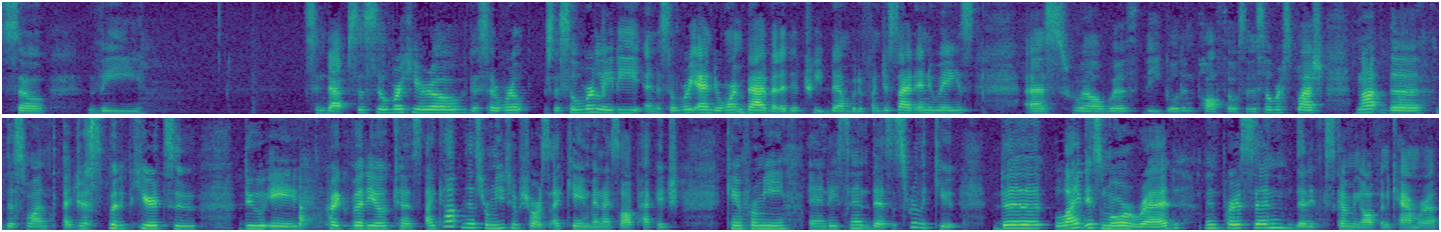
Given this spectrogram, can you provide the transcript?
So the Scindapsus Silver Hero, the Silver the Silver Lady, and the Silver Ant. They weren't bad, but I did treat them with a fungicide anyways, as well with the Golden Pothos and the Silver Splash. Not the this one. I just put it here to do a quick video because I got this from YouTube Shorts. I came and I saw a package came for me and they sent this. It's really cute. The light is more red in person than it's coming off in camera.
